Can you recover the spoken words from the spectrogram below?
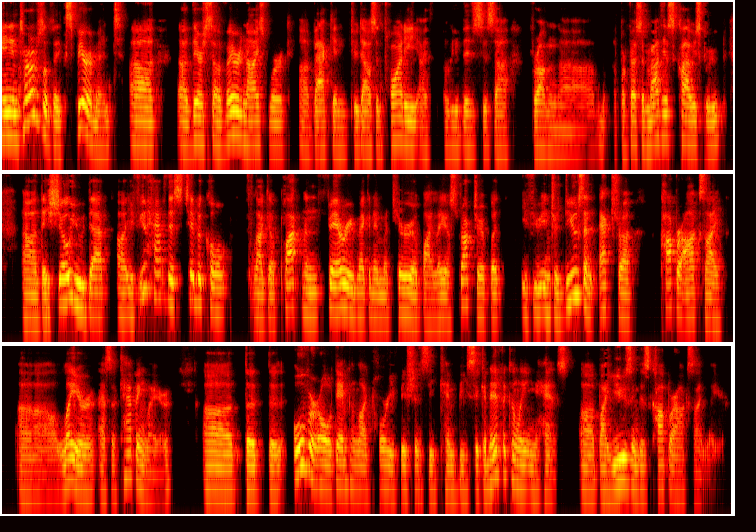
And in terms of experiment, uh, uh, there's a very nice work uh, back in 2020. I believe this is uh, from uh, Professor Mathias Kläui's group. Uh, they show you that if you have this typical like a platinum ferromagnetic material bilayer structure, but if you introduce an extra copper oxide layer as a capping layer, the, the overall damping like torque efficiency can be significantly enhanced by using this copper oxide layer.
